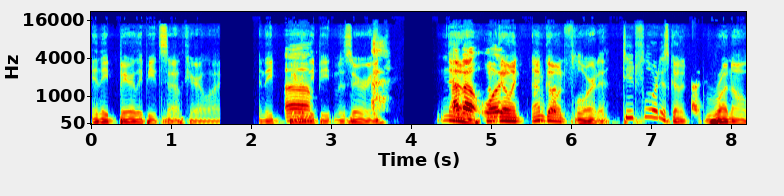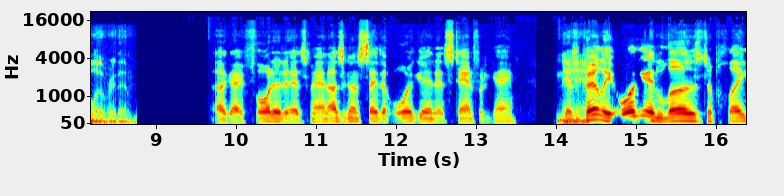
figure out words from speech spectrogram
and they barely beat South Carolina, and they barely Um, beat Missouri. No, about I'm what- going. I'm going Florida, dude. Florida's going to run all over them. Okay, Florida it is, man. I was gonna say the Oregon and Stanford game because apparently Oregon loves to play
